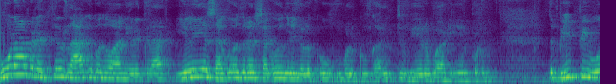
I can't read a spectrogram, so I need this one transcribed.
மூணாம் இடத்தில் ராகு பகவான் இருக்கிறார். இளைய சகோதர சகோதரிகளுக்கும் உங்களுக்கும் கருத்து வேறுபாடு ஏற்படும். இந்த பிபிஓ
